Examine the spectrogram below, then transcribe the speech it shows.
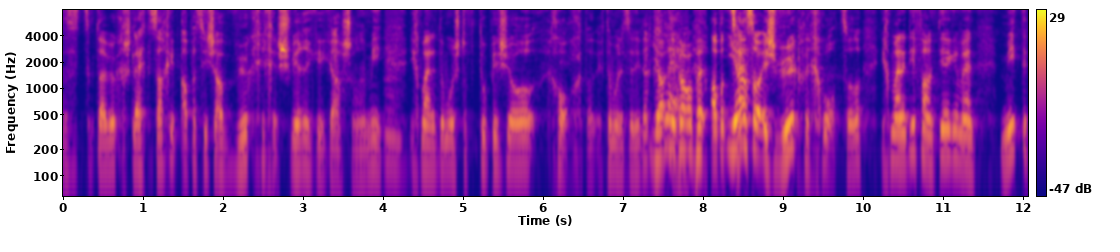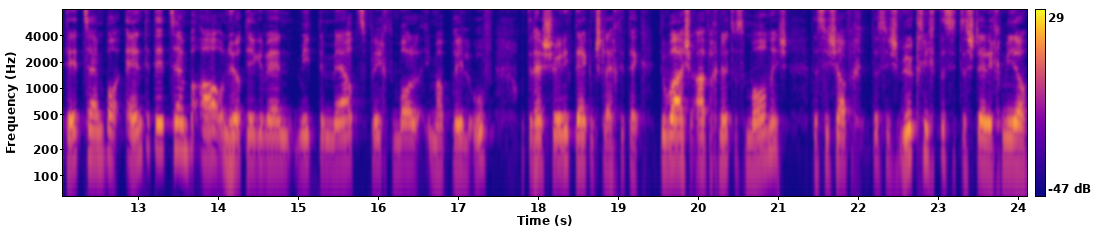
dass es zum Teil wirklich schlechte Sachen gibt, aber es ist auch wirklich eine schwierige Gastronomie. Ich meine, du, musst, du bist ja Koch, ich du musst es ja nicht Ja, erklären. eben, aber- die ja. Saison ist wirklich kurz, oder? Ich meine, die fängt irgendwann Mitte Dezember, Ende Dezember an und hört irgendwann Mitte März, vielleicht mal im April auf. Und dann hast du schöne Tage und schlechte Tage. Du weißt einfach nicht, was morgen ist. Das ist einfach, das ist wirklich, das, ist- das stelle ich mir.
